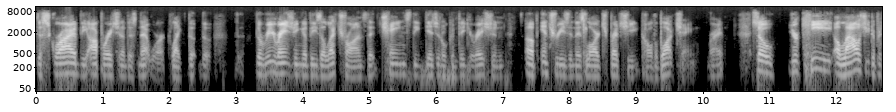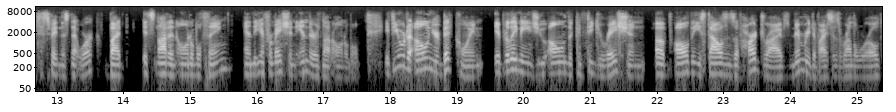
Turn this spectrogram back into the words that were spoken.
describe the operation of this network. Like the, the, the rearranging of these electrons that change the digital configuration of entries in this large spreadsheet called the blockchain, right? So your key allows you to participate in this network, but it's not an ownable thing and the information in there is not ownable. If you were to own your Bitcoin, it really means you own the configuration of all these thousands of hard drives, memory devices around the world,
